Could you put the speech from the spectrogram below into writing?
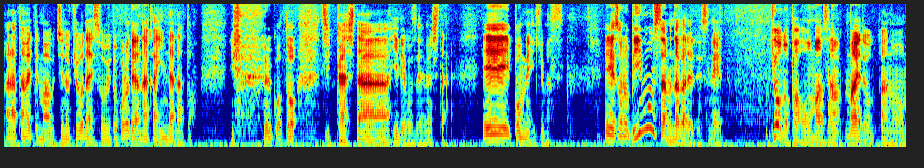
改めて、まあ、うちの兄弟そういうところでは仲いいんだな、ということを実感した日でございました。えー、1本目いきます。えー、その B モンスターの中でですね、今日のパフォーマーさん、前で、あの、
